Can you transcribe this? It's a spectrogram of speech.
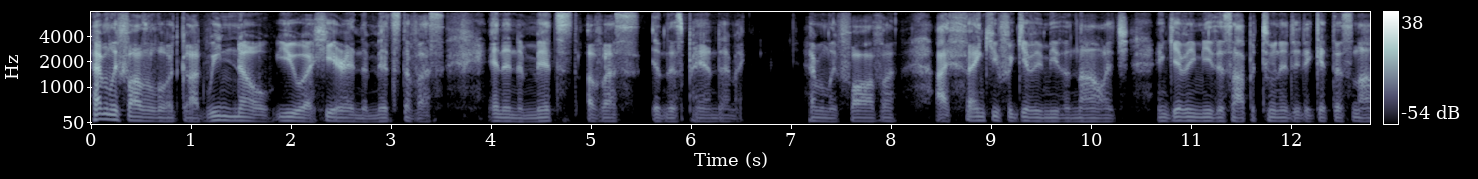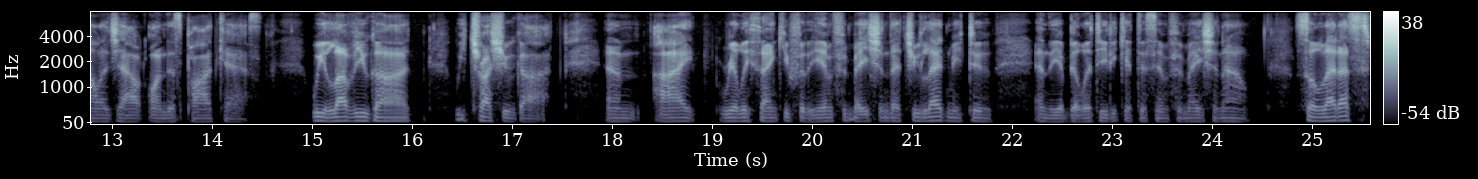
Heavenly Father, Lord God, we know you are here in the midst of us and in the midst of us in this pandemic. Heavenly Father, I thank you for giving me the knowledge and giving me this opportunity to get this knowledge out on this podcast. We love you, God. We trust you, God. And I really thank you for the information that you led me to and the ability to get this information out. So let us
